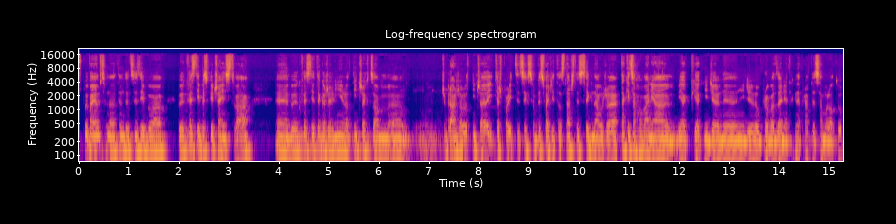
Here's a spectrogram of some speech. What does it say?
wpływającym na tę decyzję była, były kwestie bezpieczeństwa E, były kwestie tego, że linie lotnicze chcą, czy branża lotnicza i też politycy chcą wysłać jednoznaczny sygnał, że takie zachowania jak, jak niedzielny, niedzielne uprowadzenie tak naprawdę samolotu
